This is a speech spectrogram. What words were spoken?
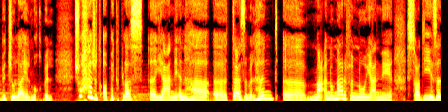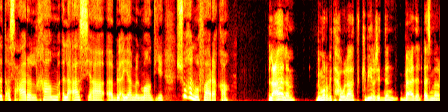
بجولاي المقبل. شو حاجة أوبك بلس؟ آه، يعني إنها آه، تعزم الهند مع إنه بنعرف إنه يعني السعودية زادت أسعار الخام لآسيا بالأيام الماضية. شو هالمفارقة؟ العالم بمر بتحولات كبيرة جدا بعد الأزمة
